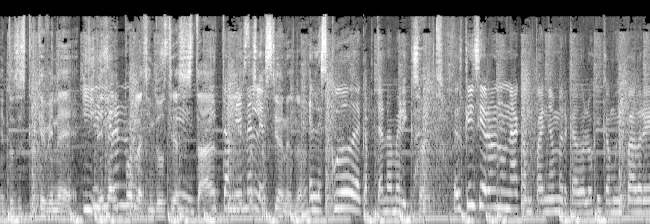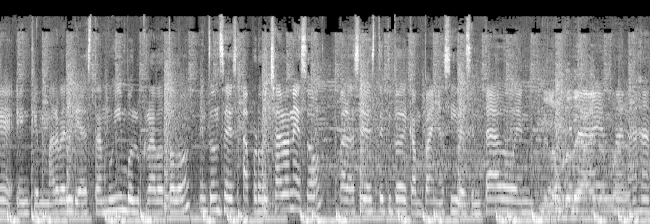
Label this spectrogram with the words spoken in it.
Entonces creo que viene, Y- viene ahí por las industrias sí, Stark y también estas el, es- cuestiones, ¿no? el escudo de Capitán América. Exacto. Es que hicieron una campaña mercadológica muy padre en que Marvel ya está muy involucrado todo. Entonces aprovecharon eso para hacer este tipo de campaña así de sentado en, En el hombro de Iron Man. Ajá.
